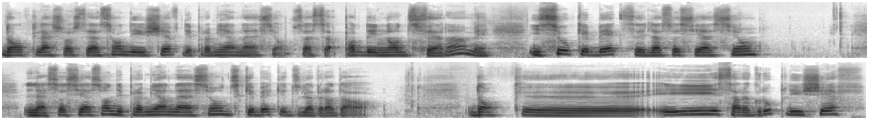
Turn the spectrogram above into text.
Donc, l'Association des chefs des Premières Nations. Ça, ça porte des noms différents, mais ici au Québec, c'est l'Association l'Association des Premières Nations du Québec et du Labrador. Donc, euh, et ça regroupe les chefs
